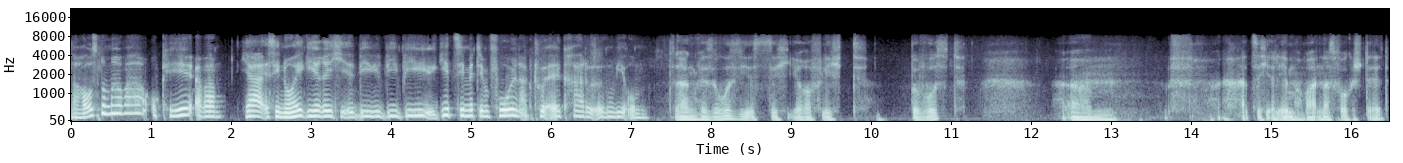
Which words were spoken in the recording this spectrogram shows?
eine Hausnummer war, okay, aber ja, ist sie neugierig? Wie, wie, wie geht sie mit dem Fohlen aktuell gerade irgendwie um? Sagen wir so, sie ist sich ihrer Pflicht bewusst. Ähm, hat sich ihr Leben aber anders vorgestellt.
